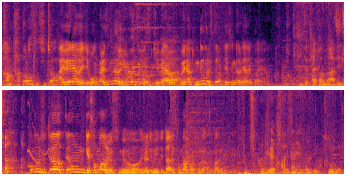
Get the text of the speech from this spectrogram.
감다 떨어졌어 진짜. 아니 왜냐면 이제 원가를 생각을 해볼 수밖에 없지. 지났습니다. 왜냐면 왜냐면 동대문에서 때울 때 생각을 해야 될 거 아니야. 진짜 잘 떤다 진짜. 동대문에서 떼어 떼우는 게 3만 원이었으면 예를 들면 이제 나는 3만 원벌 손해가 안 가는 거지. 아 그래 아 일단 해볼 때 좋은 거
